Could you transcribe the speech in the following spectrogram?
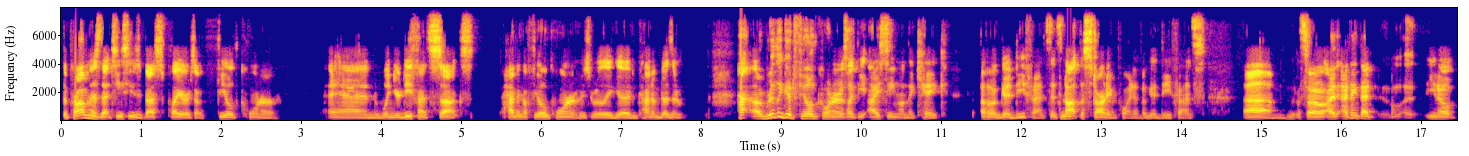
The problem is that TCU's best player is a field corner, and when your defense sucks, having a field corner who's really good kind of doesn't a really good field corner is like the icing on the cake of a good defense. It's not the starting point of a good defense. Um, so I, I, think that you know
